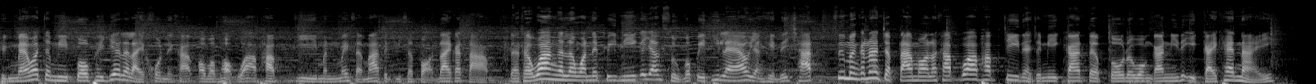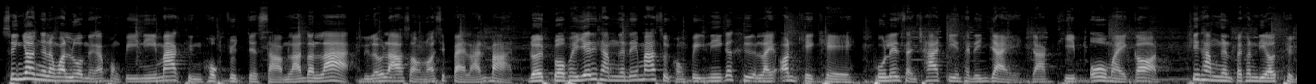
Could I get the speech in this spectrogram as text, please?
ถึงแม้ว่าจะมีโปรเพลเยอร์หลาย ๆ คนนะครับ ออกมาบอกว่า PUBG มันไม่สามารถเป็น e-sport ได้ก็ตาม แต่ถ้าว่าเงินรางวัลในปีนี้ก็ยังสูงกว่าปีที่แล้วอย่างเห็นได้ชัด ซึ่งมันก็น่าจับตามองแล้วครับว่า PUBG เนี่ยจะมีการเติบโตในวงการนี้ได้อีกไกลแค่ไหน ซึ่งยอดเงินรางวัลรวมนะครับของปีนี้มากถึง 6.73 ล้านดอลลาร์ หรือราวๆ 218 ล้านบาท โดยโปรเพเยอร์ที่ทำเงินได้มากสุดของปีนี้ก็คือ Lion KK ผู้เล่นสัญชาติจีนแผ่นดินใหญ่จากทีม Oh My God ที่ทำเงินไปคนเดียวถึง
